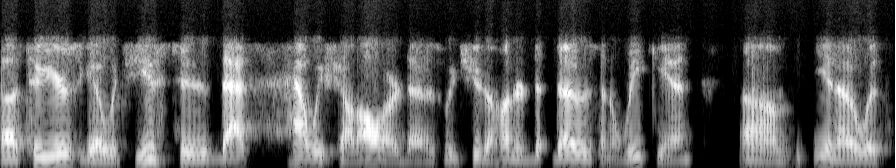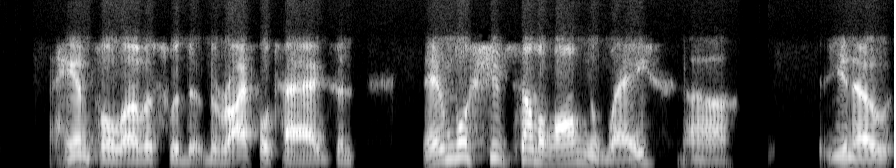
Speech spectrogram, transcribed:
uh, two years ago, which used to that's how we shot all our does. We'd shoot 100 does in a weekend, um, you know, with a handful of us with the, the rifle tags, and and we'll shoot some along the way, uh, you know,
